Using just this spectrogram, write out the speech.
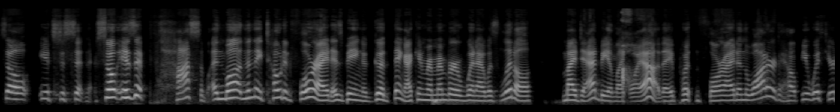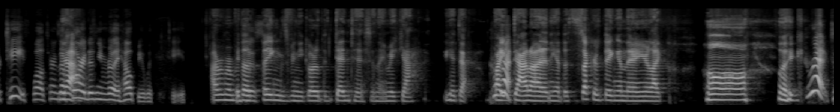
So it's just sitting there. So is it possible? And well, and then they touted fluoride as being a good thing. I can remember when I was little, my dad being like, "Well, yeah, they put fluoride in the water to help you with your teeth." Well, it turns out Yeah. fluoride doesn't even really help you with your teeth. I remember It the just- things when you go to the dentist and they make yeah, you have to bite down on it and you have the sucker thing in there and you're like, huh? Like Correct.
